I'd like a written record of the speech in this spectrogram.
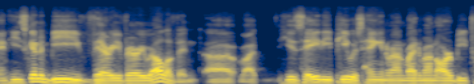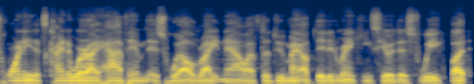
and he's going to be very, very relevant. Uh, his ADP was hanging around right around RB twenty. That's kind of where I have him as well right now. I have to do my updated rankings here this week, but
